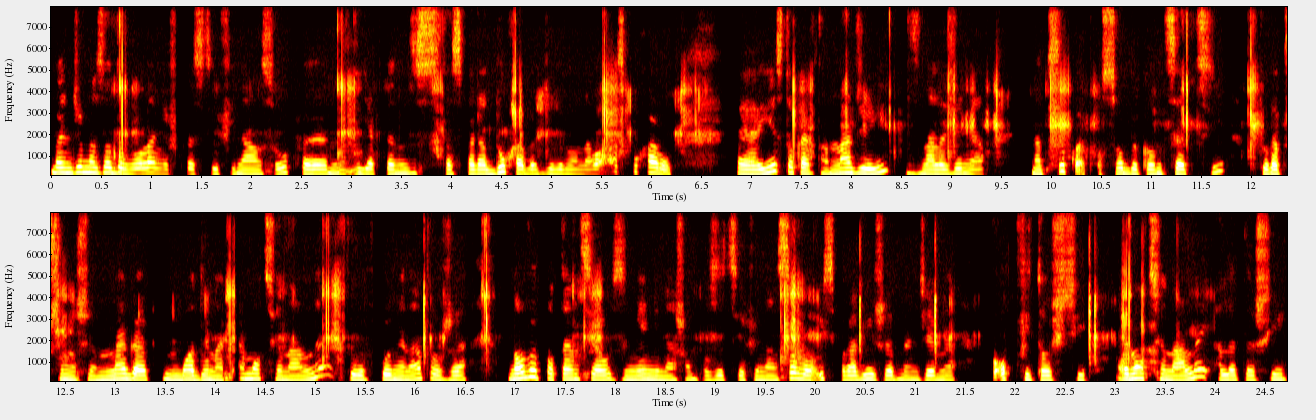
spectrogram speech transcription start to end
będziemy zadowoleni w kwestii finansów, jak ten, ta sfera ducha będzie wyglądała, a z pucharów? E, jest to karta nadziei, znalezienia na przykład osoby koncepcji, która przyniesie mega ładunek emocjonalny, który wpłynie na to, że nowy potencjał zmieni naszą pozycję finansową i sprawi, że będziemy w obfitości emocjonalnej, ale też i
